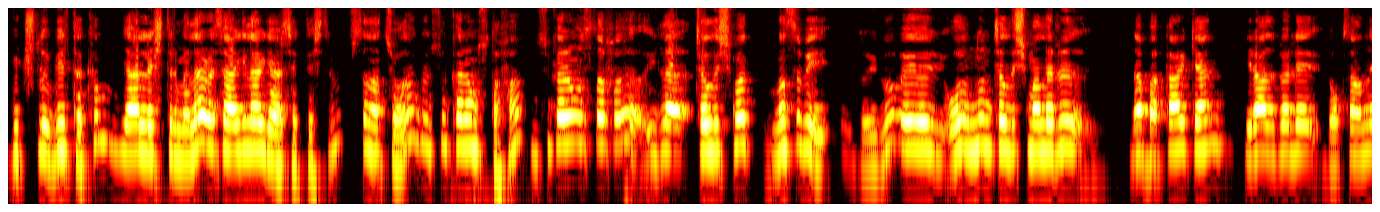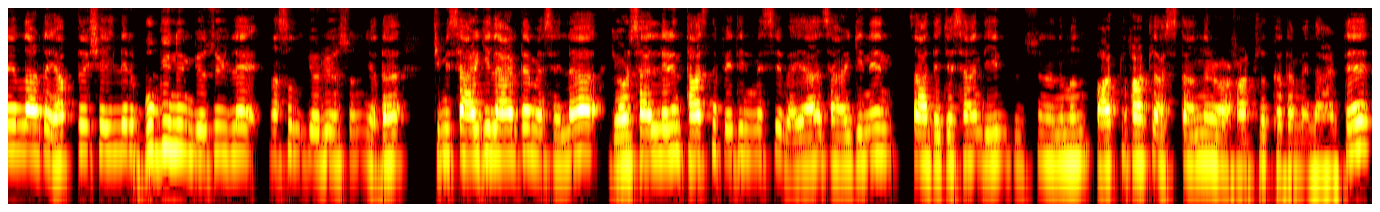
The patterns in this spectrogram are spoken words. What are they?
güçlü bir takım yerleştirmeler ve sergiler gerçekleştirmiş sanatçı olan Gülsün Kara Mustafa. Gülsün Kara Mustafa ile çalışmak nasıl bir duygu? Ve onun çalışmalarına bakarken biraz böyle 90'lı yıllarda yaptığı şeyleri bugünün gözüyle nasıl görüyorsun? Ya da Kimi sergilerde mesela görsellerin tasnif edilmesi veya serginin sadece sen değil Gülsün Hanım'ın farklı farklı asistanları var farklı kademelerde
